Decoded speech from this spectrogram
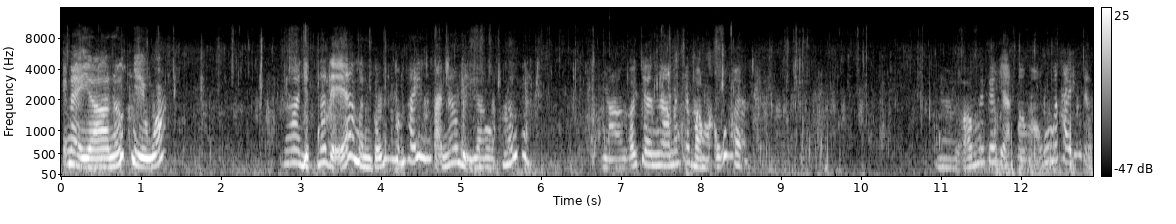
Cái này à, nước nhiều quá nó dịch nó đẻ mình cũng không thấy tại nó bị gần ngập nước nhờ ở trên à, mấy cái bờ mẫu thôi à. nhờ ở mấy cái dạt bờ mẫu mới thấy được.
